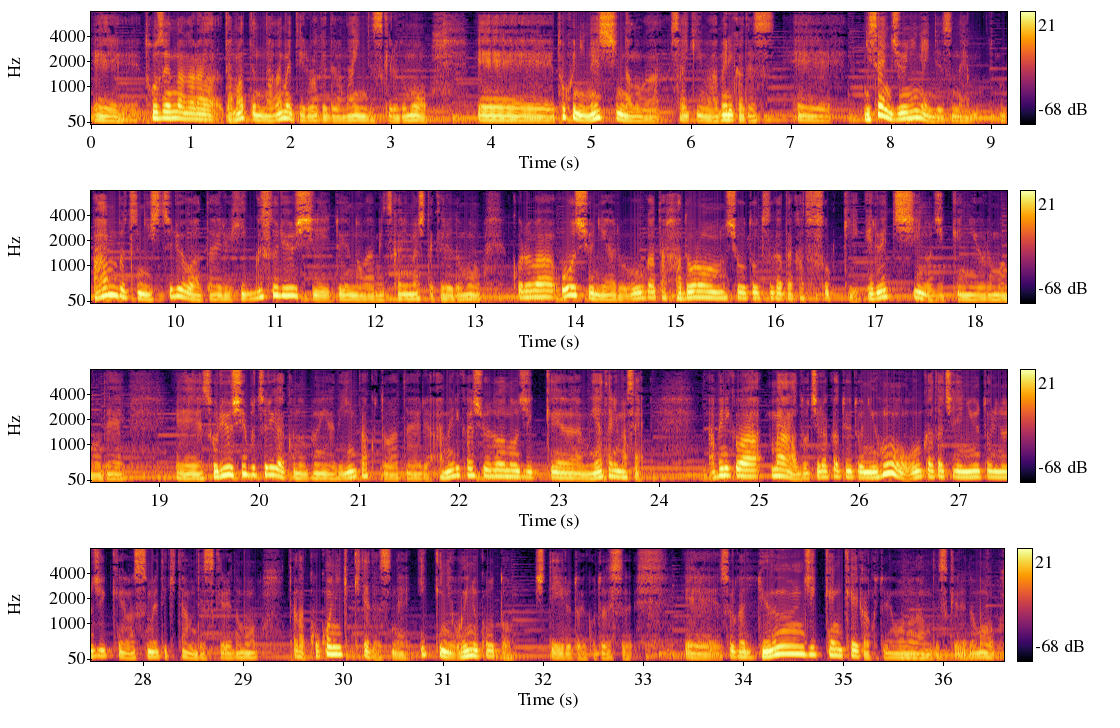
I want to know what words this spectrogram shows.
えー、当然ながら黙って眺めているわけではないんですけれども、えー、特に熱心なのが最近はアメリカです、えー、2012年にですね万物に質量を与えるヒッグス粒子というのが見つかりましたけれどもこれは欧州にある大型ハドロン衝突型加速器 LHC の実験によるもので、えー、素粒子物理学の分野でインパクトを与えるアメリカ主導の実験は見当たりません。アメリカはまあどちらかというと日本を追う形でニュートリノ実験を進めてきたんですけれどもただここに来てですね一気に追い抜こうとしているということです、えー、それからデューン実験計画というものなんですけれども、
